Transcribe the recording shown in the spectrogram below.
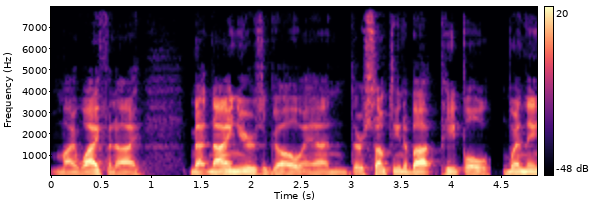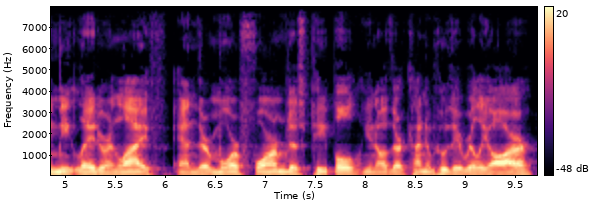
My wife and I met 9 years ago and there's something about people when they meet later in life and they're more formed as people, you know, they're kind of who they really are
